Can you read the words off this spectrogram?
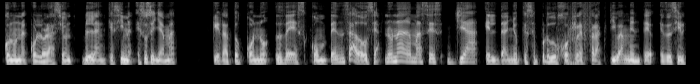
con una coloración blanquecina. Eso se llama queratocono descompensado. O sea, no nada más es ya el daño que se produjo refractivamente, es decir,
